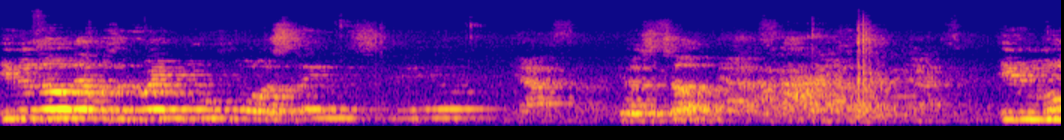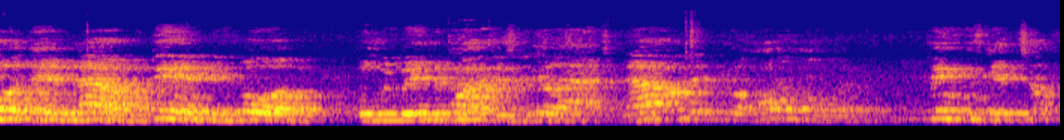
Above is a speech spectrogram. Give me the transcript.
Even though that was a great move for us, things still was tough. Even more than now, than before when we were in the projects, because now that you're a homeowner, things get tough.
